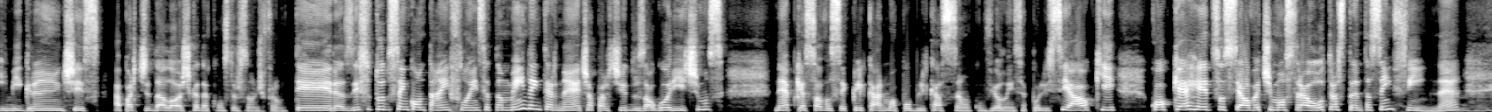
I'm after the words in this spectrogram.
imigrantes, a partir da lógica da construção de fronteiras, isso tudo sem contar a influência também da internet a partir dos algoritmos, né? Porque é só você clicar numa publicação com violência policial que qualquer rede social vai te mostrar outras tantas sem fim, né? Uhum.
